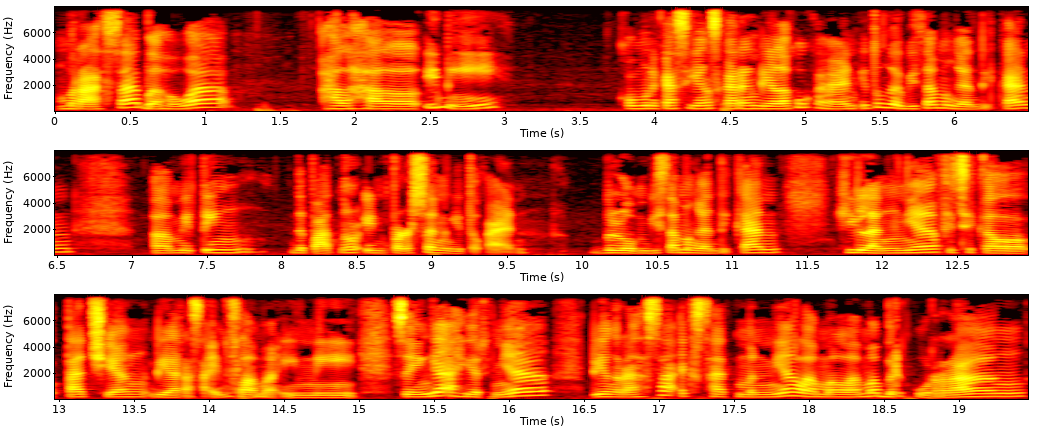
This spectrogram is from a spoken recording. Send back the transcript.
merasa bahwa hal-hal ini komunikasi yang sekarang dia lakukan itu nggak bisa menggantikan uh, meeting the partner in person gitu kan belum bisa menggantikan hilangnya physical touch yang dia rasain selama ini. Sehingga akhirnya dia ngerasa excitementnya lama-lama berkurang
